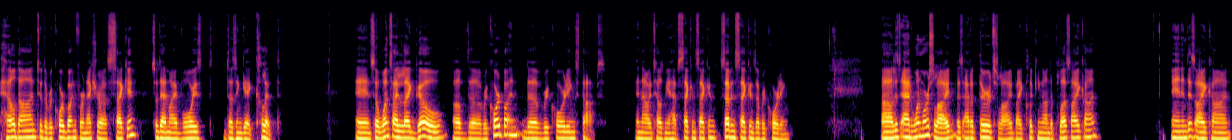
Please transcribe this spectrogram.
held on to the record button for an extra second so that my voice doesn't get clipped. And so once I let go of the record button, the recording stops. And now it tells me I have second seven seconds of recording. Uh, let's add one more slide. Let's add a third slide by clicking on the plus icon. And in this icon,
